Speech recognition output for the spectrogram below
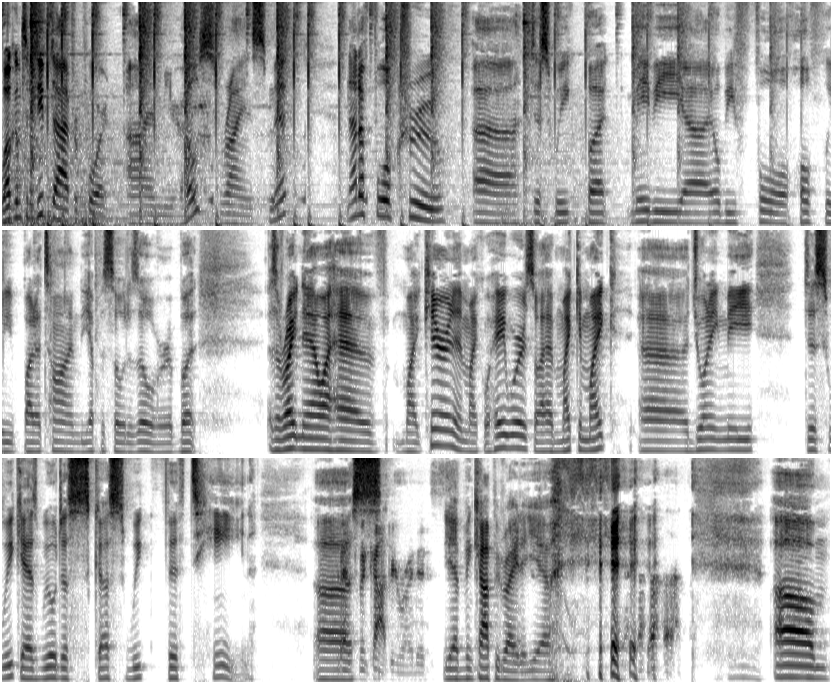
Welcome to the Deep Dive Report. I'm your host, Rian Smith. Not a full crew uh, this week, but maybe uh, it'll be full hopefully by the time the episode is over. But as of right now, I have Mike Curran and Michael Heyward. So I have Mike and Mike uh, joining me this week as we'll discuss week 15. Uh, That's been copyrighted. Yeah, been copyrighted. Yeah. um,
